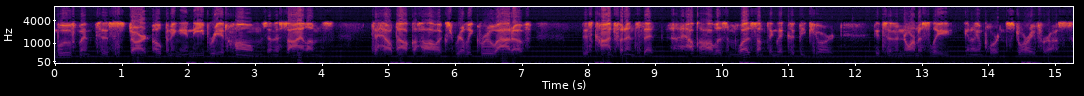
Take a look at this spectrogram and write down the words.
movement to start opening inebriate homes and asylums to help alcoholics really grew out of this confidence that uh, alcoholism was something that could be cured. It's an enormously you know important story for us.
